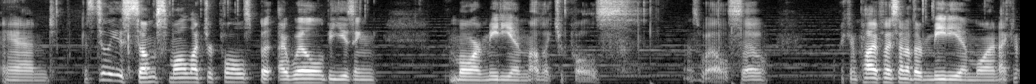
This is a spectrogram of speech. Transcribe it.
and can still use some small electric poles, but I will be using more medium electric poles as well. So I can probably place another medium one. I can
